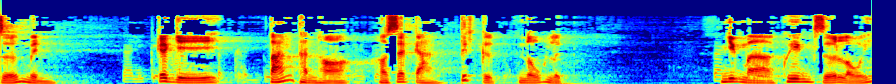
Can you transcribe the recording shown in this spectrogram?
sửa mình. Các vị tán thành họ Họ sẽ càng tích cực, nỗ lực. Nhưng mà khuyên sửa lỗi,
